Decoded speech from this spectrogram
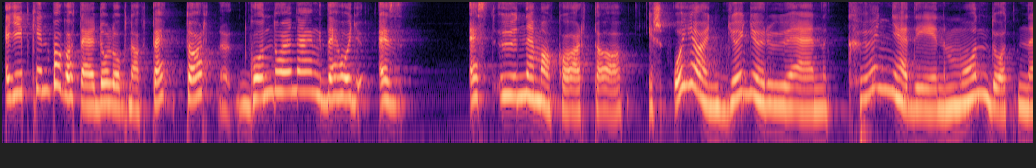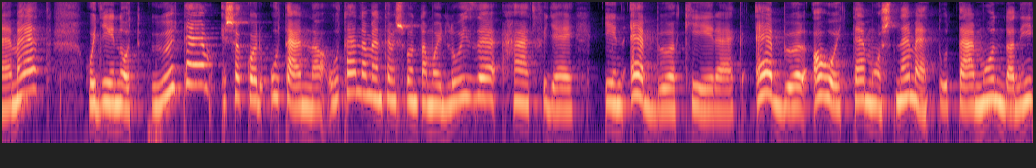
egyébként bagatel dolognak te, tart, gondolnánk, de hogy ez, ezt ő nem akarta. És olyan gyönyörűen, könnyedén mondott nemet, hogy én ott ültem, és akkor utána, utána mentem, és mondtam, hogy Luise, hát figyelj, én ebből kérek, ebből, ahogy te most nemet tudtál mondani,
